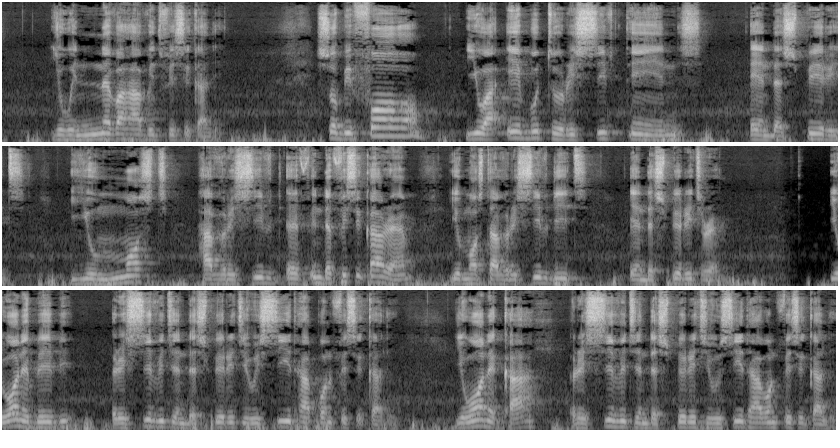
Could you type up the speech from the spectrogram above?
you will never have it physically. So before you are able to receive things in the spirit, you must have received in the physical realm, you must have received it in the spirit realm. You want a baby, receive it in the spirit, you will see it happen physically. You want a car, receive it in the spirit, you will see it happen physically.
